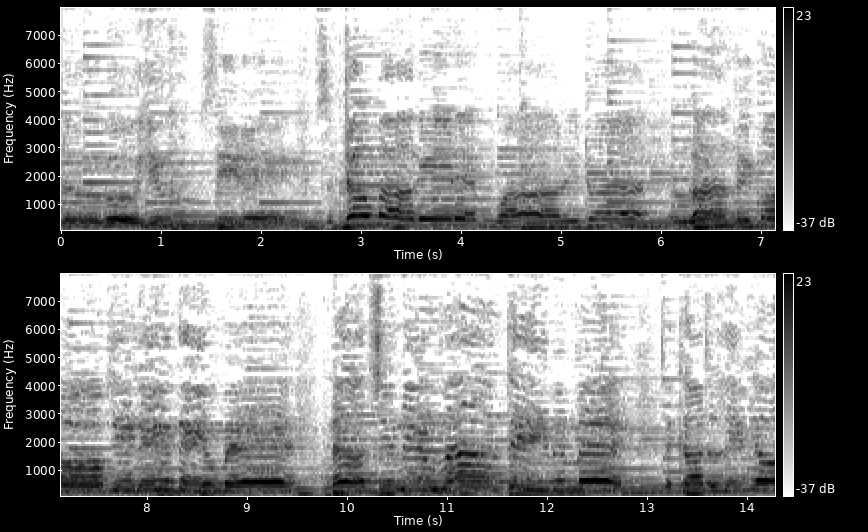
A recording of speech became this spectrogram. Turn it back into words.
လူကိုယူစေတယ်စတောင်းပါခဲ့တဲ့ဘဝတွေတွင်လမ်းတွေပေါ်ပြင်းနေတဲ့ယူမဲ့နာချင်နေမှတည်ပေမဲ့တခါတလေပြော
